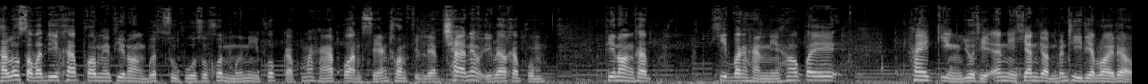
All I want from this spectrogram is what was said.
ฮัลโหลสวัสดีครับพ่อแม่พี่น้องเบิร์ดสุภูสุคนมือนี้พบกับมหาปอนแสงทองฟินแลนด์ชาแนลอีกแล้วครับผม พี่น้องครับคลิปบางหันนี่เข้าไปให้กิ่งอยู่ที่อันนี้แคนยอนเป็นทีเรียบร้อยแล้ว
